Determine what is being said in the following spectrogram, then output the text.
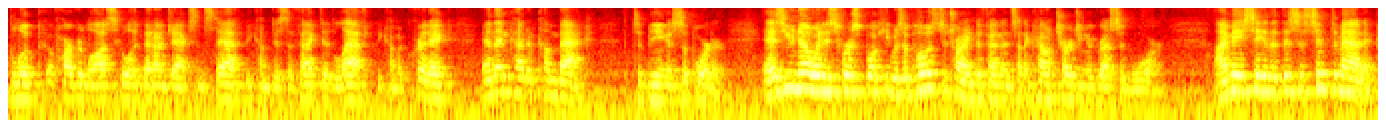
Glueck of Harvard Law School had been on Jackson's staff, become disaffected, left, become a critic, and then kind of come back to being a supporter. As you know, in his first book, he was opposed to trying defendants on account charging aggressive war. I may say that this is symptomatic,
